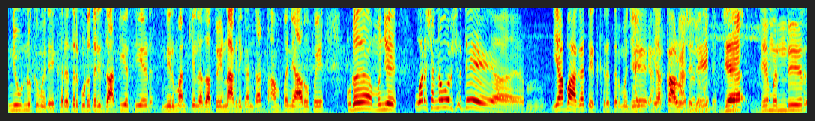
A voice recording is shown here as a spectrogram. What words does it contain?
निवडणुकीमध्ये खरं तर कुठेतरी जातीय तेढ निर्माण केला जातोय. नागरिकांचा ठामपणे आरोप आहे. कुठं म्हणजे वर्षानुवर्ष ते या भागात आहेत खरं तर म्हणजे या काळू ज्या जे मंदिर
